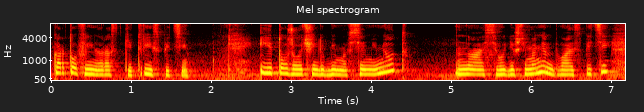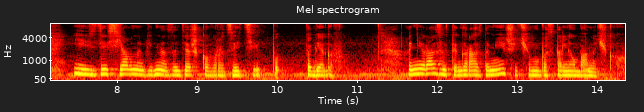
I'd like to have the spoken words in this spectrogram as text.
Картофельные ростки, три из пяти. И тоже очень любимый всеми мед. На сегодняшний момент 2 из 5. И здесь явно видно задержка в развитии побегов. Они развиты гораздо меньше, чем в остальных баночках.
